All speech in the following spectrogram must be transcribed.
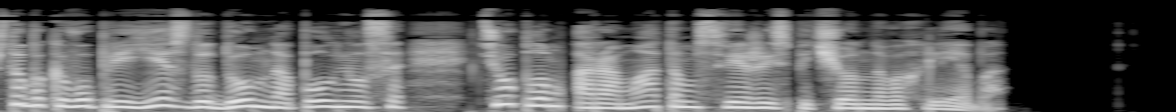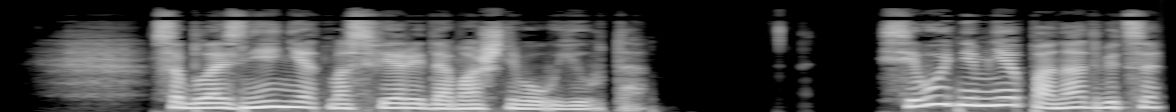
чтобы к его приезду дом наполнился теплым ароматом свежеиспеченного хлеба. Соблазнение атмосферой домашнего уюта. Сегодня мне понадобятся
